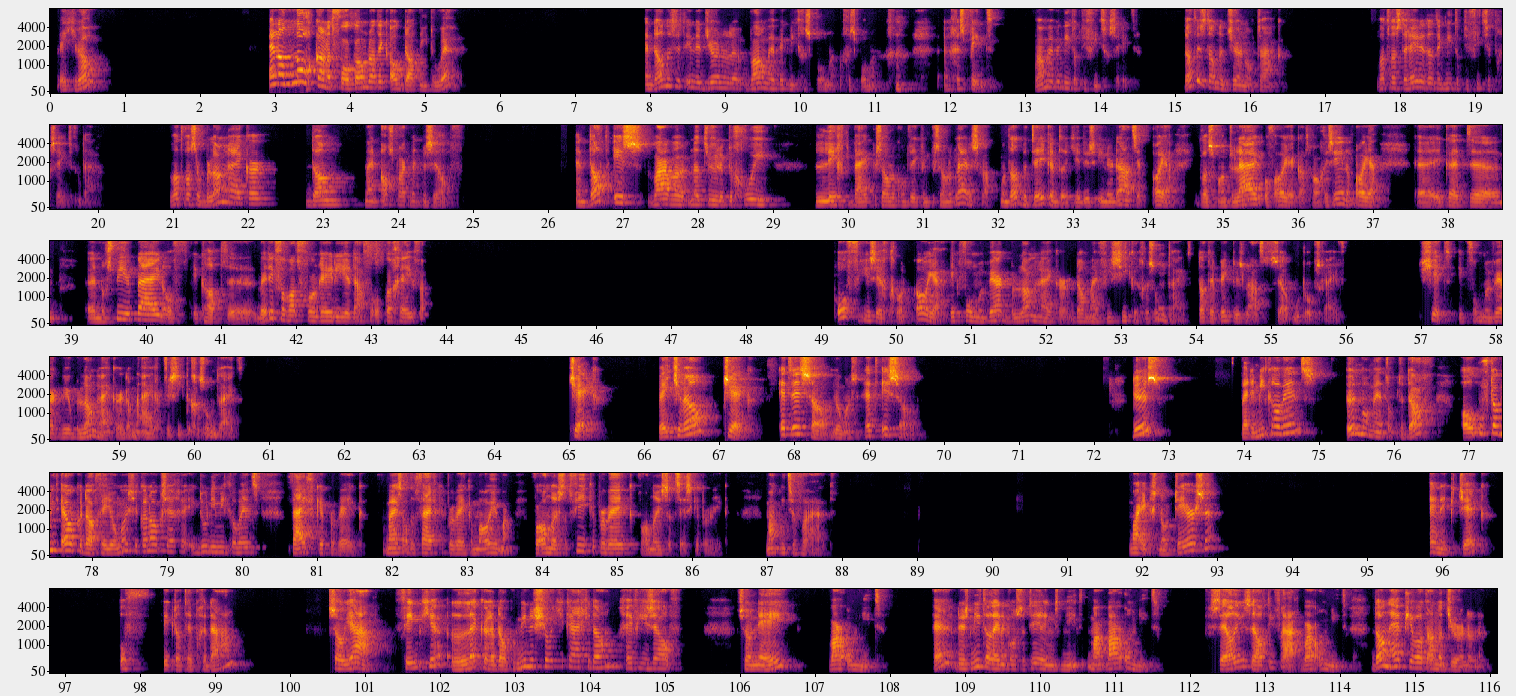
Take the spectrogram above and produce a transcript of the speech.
Weet je wel? En dan nog kan het voorkomen dat ik ook dat niet doe, hè? En dan is het in de journalen, waarom heb ik niet gesponnen, gesponnen eh? Waarom heb ik niet op die fiets gezeten? Dat is dan de journaltaak. Wat was de reden dat ik niet op die fiets heb gezeten vandaag? Wat was er belangrijker dan mijn afspraak met mezelf? En dat is waar we natuurlijk de groei ligt bij persoonlijke ontwikkeling, persoonlijk leiderschap. Want dat betekent dat je dus inderdaad zegt, oh ja, ik was gewoon te lui, of oh ja, ik had gewoon geen zin, of oh ja, uh, ik had uh, nog spierpijn, of ik had, uh, weet ik veel wat voor een reden je daarvoor op kan geven. Of je zegt gewoon, oh ja, ik vond mijn werk belangrijker dan mijn fysieke gezondheid. Dat heb ik dus laatst zelf moeten opschrijven shit, ik vond mijn werk weer belangrijker dan mijn eigen fysieke gezondheid. Check. Weet je wel? Check. Het is zo, jongens. Het is zo. Dus bij de microwins, een moment op de dag. Ook hoeft ook niet elke dag, hè jongens. Je kan ook zeggen, ik doe die microwins vijf keer per week. Voor mij is altijd vijf keer per week een mooie, maar voor anderen is dat vier keer per week, voor anderen is dat zes keer per week. Maakt niet zoveel uit. Maar ik noteer ze. En ik check of ik dat heb gedaan. Zo ja, vinkje, lekkere dopamine shotje krijg je dan, geef je jezelf. Zo nee, waarom niet? Dus niet alleen een constatering is niet, maar waarom niet? Stel jezelf die vraag, waarom niet? Dan heb je wat aan het journalen.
